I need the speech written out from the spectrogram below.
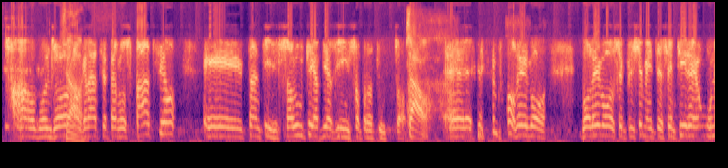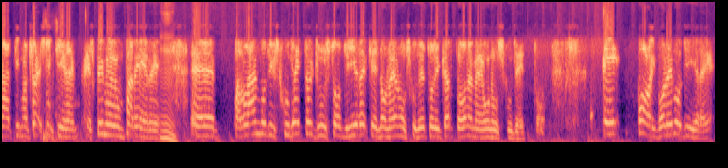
Ciao, buongiorno, Ciao. grazie per lo spazio e tanti saluti a Biasin soprattutto. Ciao. Eh, volevo, volevo, semplicemente sentire un attimo, cioè sentire, esprimere un parere. Mm. Eh, parlando di scudetto è giusto dire che non è uno scudetto di cartone ma è uno scudetto. E poi volevo dire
